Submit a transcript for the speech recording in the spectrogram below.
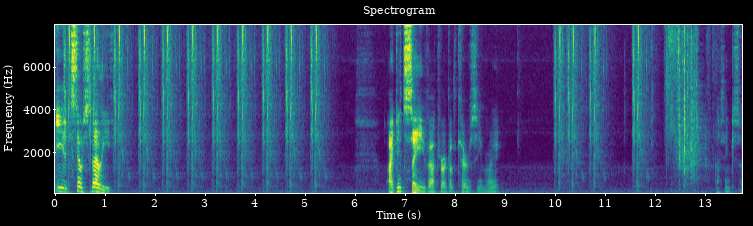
Ew, it's so smelly. I did save after I got the kerosene, right? I think so.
